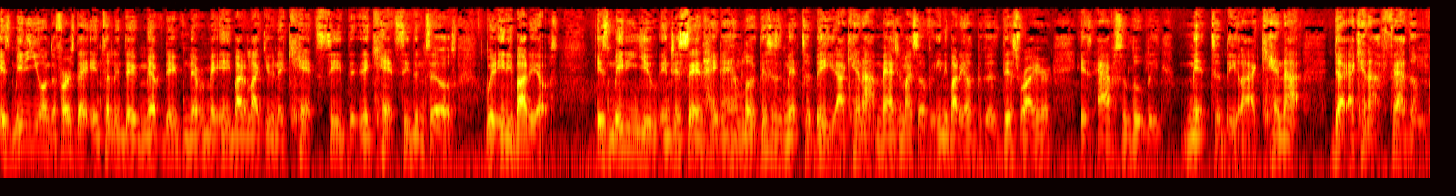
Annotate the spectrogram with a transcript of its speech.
It's meeting you on the first date and telling they've never, they've never met anybody like you and they can't see they can't see themselves with anybody else. It's meeting you and just saying, "Hey, damn, look, this is meant to be. I cannot imagine myself with anybody else because this right here is absolutely meant to be. Like I cannot, I cannot fathom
